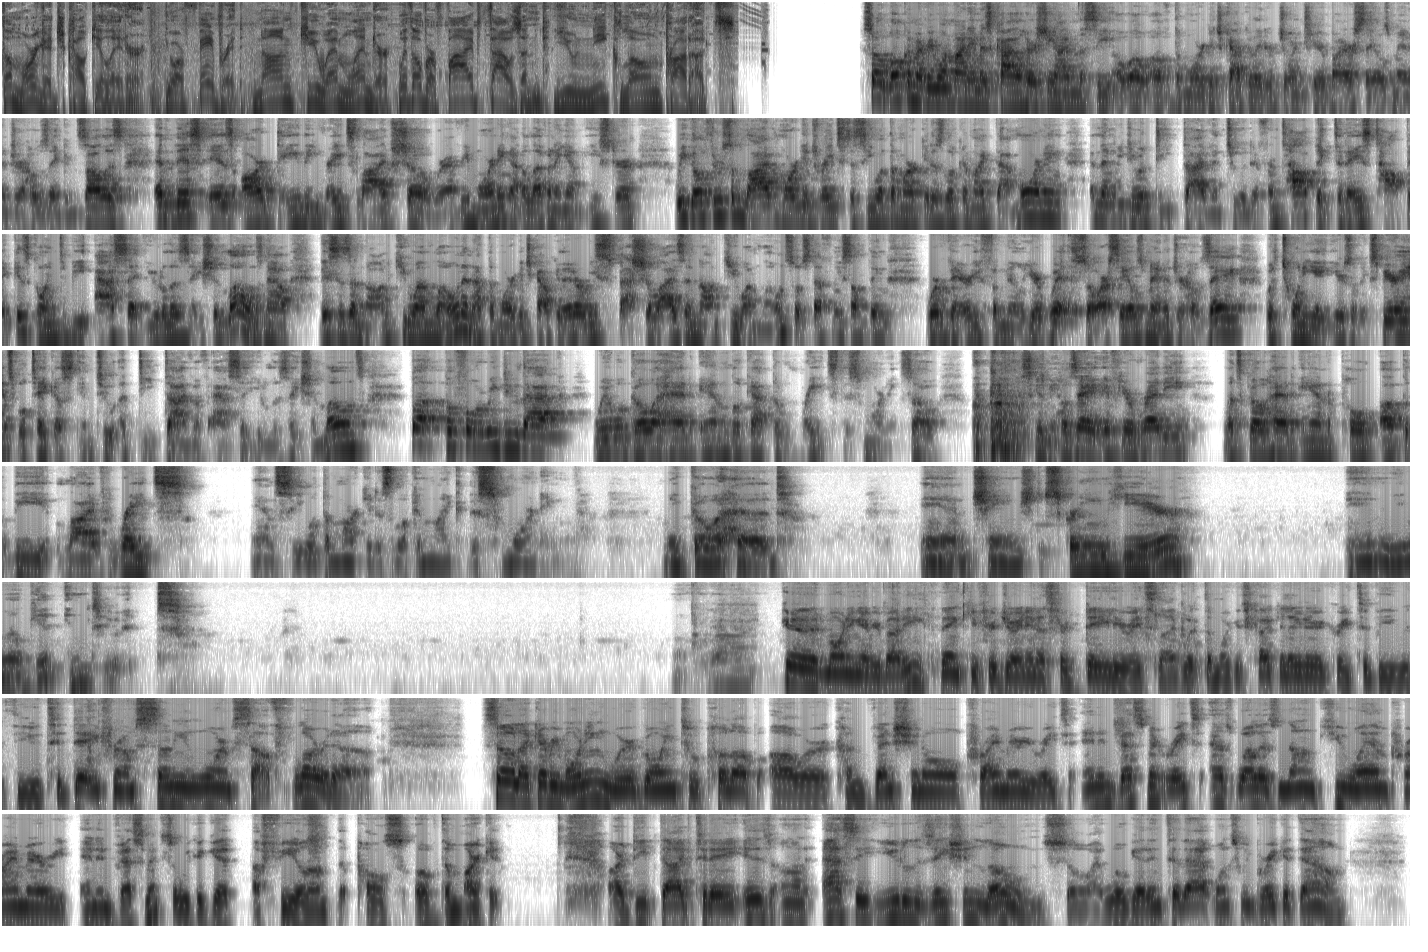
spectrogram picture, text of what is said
The Mortgage Calculator, your favorite non QM lender with over 5,000 unique loan products. So, welcome everyone. My name is Kyle Hershey. I'm the COO of the Mortgage Calculator, joined here by our sales manager, Jose Gonzalez. And this is our Daily Rates Live show, where every morning at 11 a.m. Eastern, we go through some live mortgage rates to see what the market is looking like that morning. And then we do a deep dive into a different topic. Today's topic is going to be asset utilization loans. Now, this is a non QM loan, and at the mortgage calculator, we specialize in non QM loans. So it's definitely something we're very familiar with. So, our sales manager, Jose, with 28 years of experience, will take us into a deep dive of asset utilization loans. But before we do that, we will go ahead and look at the rates this morning. So, excuse me, Jose, if you're ready, let's go ahead and pull up the live rates and see what the market is looking like this morning. Let me go ahead and change the screen here, and we will get into it. All right. Good morning, everybody. Thank you for joining us for Daily Rates Live with the Mortgage Calculator. Great to be with you today from sunny and warm South Florida. So, like every morning, we're going to pull up our conventional primary rates and investment rates, as well as non QM primary and investment, so we could get a feel on the pulse of the market. Our deep dive today is on asset utilization loans. So I will get into that once we break it down.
